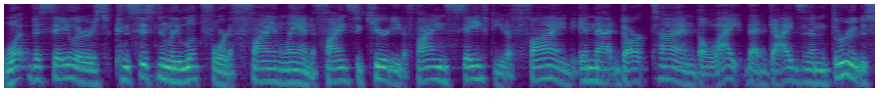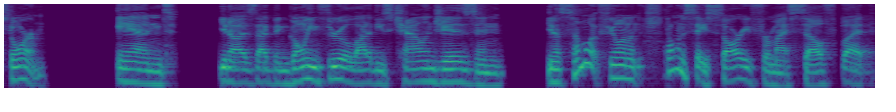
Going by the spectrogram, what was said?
what the sailors consistently look for to find land, to find security, to find safety, to find in that dark time the light that guides them through the storm. And, you know, as I've been going through a lot of these challenges and, you know, somewhat feeling, I don't want to say sorry for myself, but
